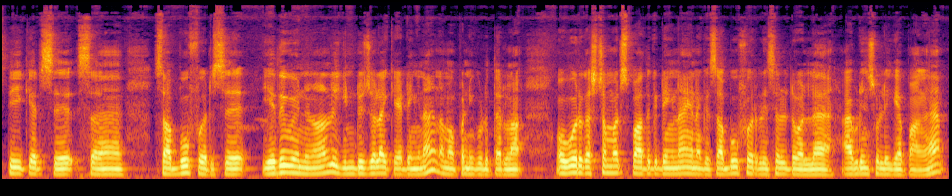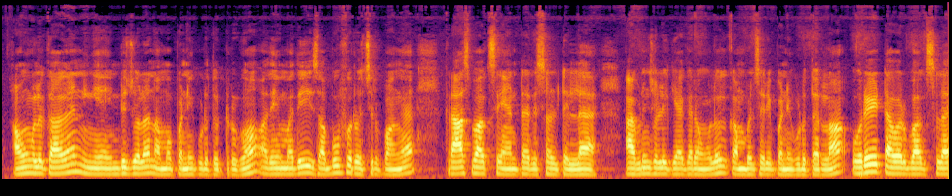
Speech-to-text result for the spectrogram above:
ஸ்பீக்கர்ஸு ச சப்வூஃபர்ஸு எது வேணும்னாலும் இண்டிவிஜுவலாக கேட்டிங்கன்னா நம்ம பண்ணி கொடுத்துர்லாம் ஒவ்வொரு கஸ்டமர்ஸ் பார்த்துக்கிட்டிங்கன்னா எனக்கு சப்வூஃபர் ரிசல்ட் வரல அப்படின்னு சொல்லி கேட்பாங்க. அவங்களுக்காக நீங்கள் இண்டிவிஜுவலாக நம்ம பண்ணி கொடுத்துட்ருக்கோம். அதே மாதிரி சப்வூஃபர் வச்சுருப்பாங்க. கிராஸ் பாக்ஸ் என்கிட்ட ரிசல்ட் இல்லை அப்படின்னு சொல்லி கேட்குறவங்களுக்கு கம்பல்சரி பண்ணி கொடுத்துர்லாம் ஒரே டவர் பாக்ஸில்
